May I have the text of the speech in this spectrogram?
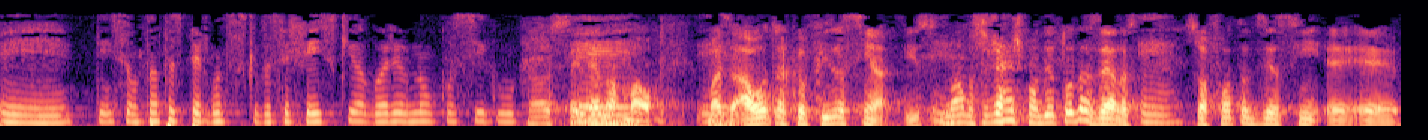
É, tem- são tantas perguntas que você fez que agora eu não consigo. Não, eu sei, é, normal. Mas a outra que eu fiz assim, ó, isso, não, você já respondeu todas elas. É. Só falta dizer assim, é, é,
